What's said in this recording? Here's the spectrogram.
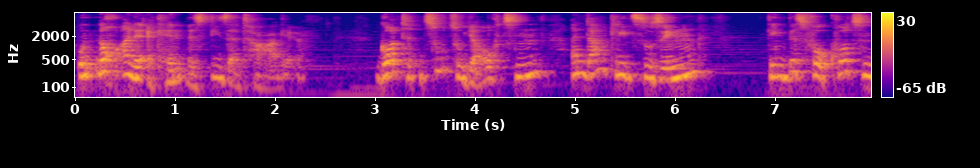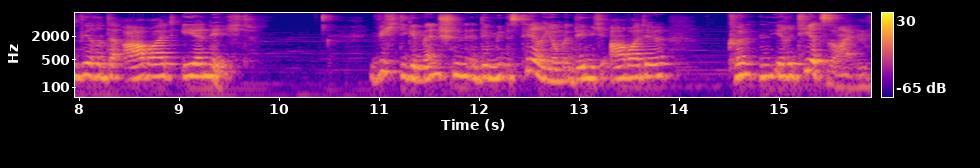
Und noch eine Erkenntnis dieser Tage. Gott zuzujauchzen, ein Danklied zu singen, ging bis vor kurzem während der Arbeit eher nicht wichtige Menschen in dem Ministerium, in dem ich arbeite, könnten irritiert sein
